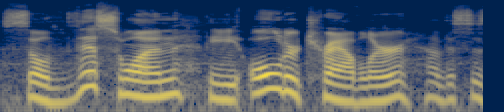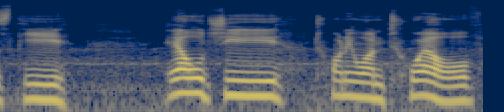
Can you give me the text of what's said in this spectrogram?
So this one, the older Trav'ler, uh, this is the LG 2112,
